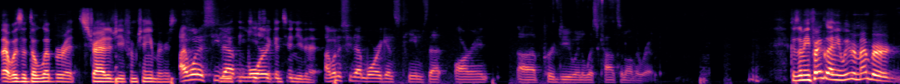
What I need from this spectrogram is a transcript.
that was a deliberate strategy from Chambers? I want to see Do you that think he more. should continue that? I want to see that more against teams that aren't uh, Purdue and Wisconsin on the road. Because I mean, frankly, I mean, we remember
